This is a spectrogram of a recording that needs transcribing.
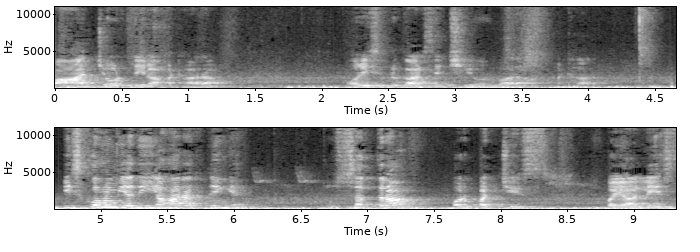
पाँच और तेरह अठारह, और इसी प्रकार से छः और बारह अठारह। इसको हम यदि यहाँ रख देंगे तो सत्रह और पच्चीस, बयालीस,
